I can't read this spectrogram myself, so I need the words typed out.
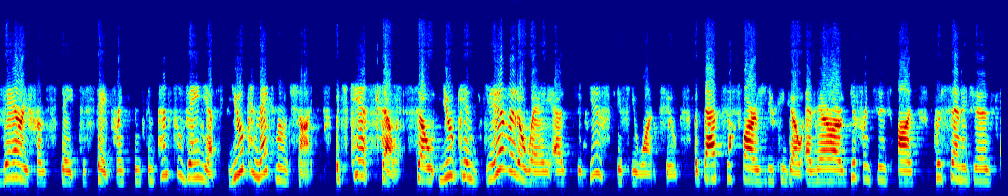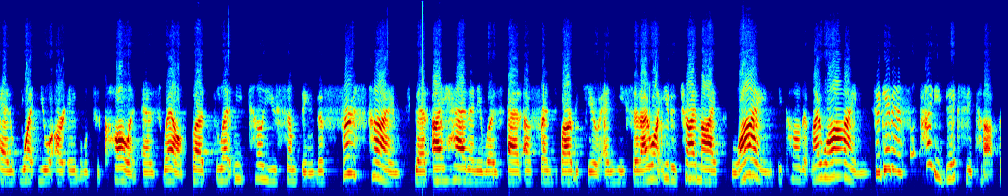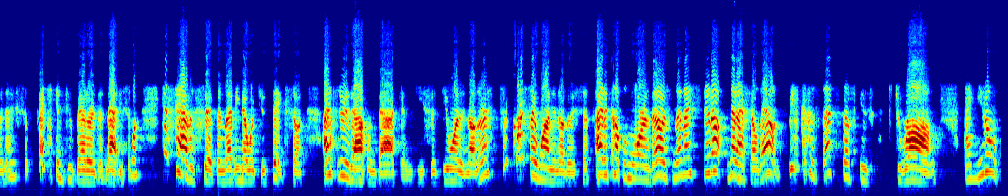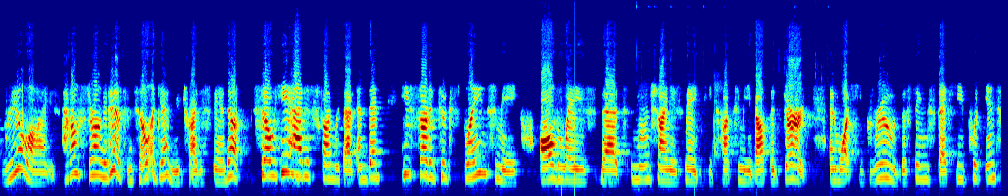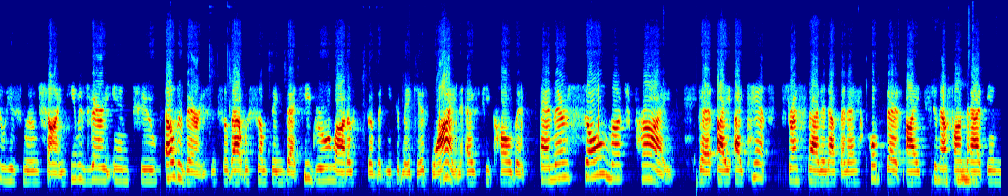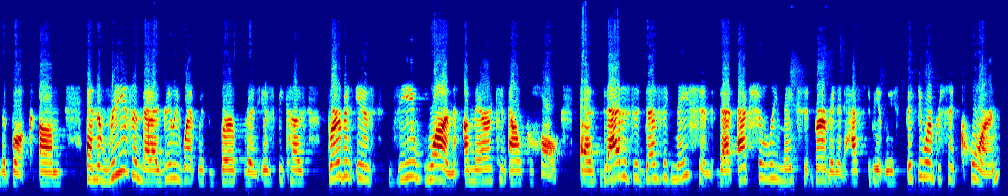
vary from state to state. For instance, in Pennsylvania, you can make moonshine, but you can't sell it. So you can give it away as a gift if you want to, but that's as far as you can go. And there are differences on percentages and what you are able to call it as well. But let me tell you something. The first time that I had and he was at a friend's barbecue, and he said, I want you to try my wine. He called it my wine. So he gave me this little tiny Dixie cup, and I said, I can do better than that. He said, Well, just have a sip and let me know what you think. So I threw that one back, and he said, Do you want another? I said, Of course I want another. So I had a couple more of those, and then I stood up, and then I fell down because that stuff is strong. And you don't realize how strong it is until, again, you try to stand up. So he had his fun with that. And then he started to explain to me all the ways that moonshine is made. He talked to me about the dirt and what he grew, the things that he put into his moonshine. He was very into elderberries, and so that was something that he grew a lot of so that he could make his wine, as he called it. And there's so much pride that I, I can't stress that enough, and I hope that I enough on mm-hmm. that in the book. Um, and the reason that I really went with bourbon is because bourbon is the one American alcohol. And that is a designation that actually makes it bourbon. It has to be at least 51% corn.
